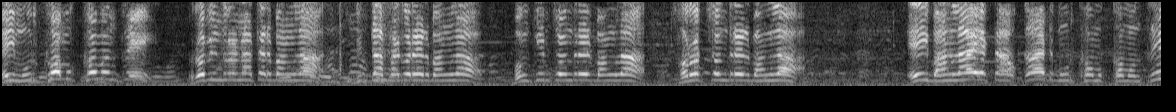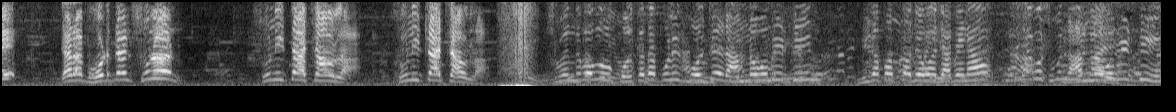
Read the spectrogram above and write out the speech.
এই মূর্খ মুখ্যমন্ত্রী রবীন্দ্রনাথের বাংলা বিদ্যাসাগরের বাংলা বঙ্কিমচন্দ্রের বাংলা শরৎচন্দ্রের বাংলা। এই বাংলায় একটা অকাট মূর্খ মুখ্যমন্ত্রী যারা ভোট দেন শুনুন সুনিতা চাওলা সুনিতা চাওলা। শুভেন্দুবাবু কলকাতা পুলিশ বলছে রামনবমীর দিন নিরাপত্তা দেওয়া যাবে না। রামনবমীর দিন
